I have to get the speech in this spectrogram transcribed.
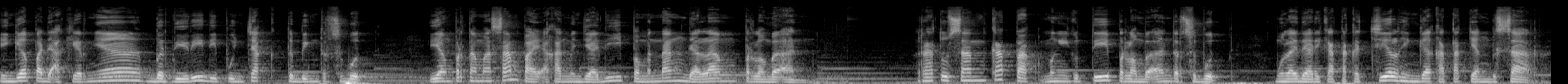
hingga pada akhirnya berdiri di puncak tebing tersebut. Yang pertama sampai akan menjadi pemenang dalam perlombaan. Ratusan katak mengikuti perlombaan tersebut, mulai dari katak kecil hingga katak yang besar.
